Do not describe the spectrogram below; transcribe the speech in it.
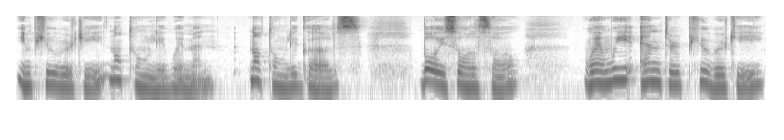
in puberty, not only women, not only girls, boys also. When we enter puberty,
